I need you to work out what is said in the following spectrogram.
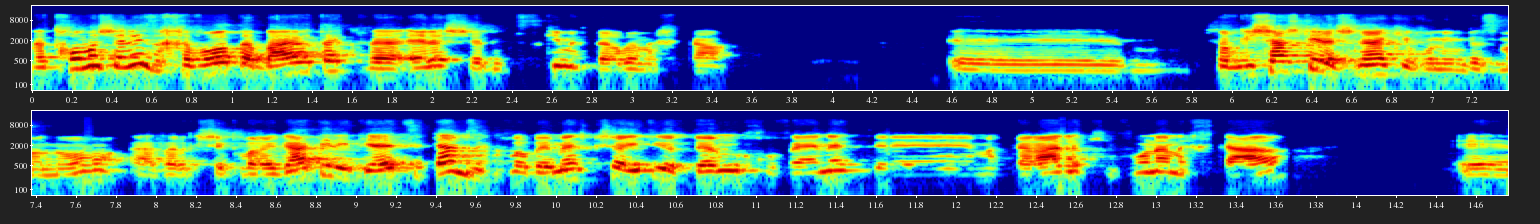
והתחום השני זה חברות הביוטק ואלה שמתעסקים יותר במחקר. עכשיו גיששתי לשני הכיוונים בזמנו, אבל כשכבר הגעתי להתייעץ איתם זה כבר באמת כשהייתי יותר מכוונת אה, מטרה לכיוון המחקר, אה,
